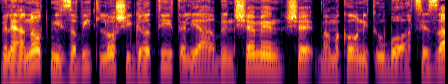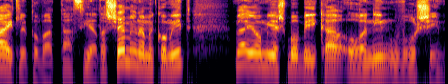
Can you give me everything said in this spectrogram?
וליהנות מזווית לא שגרתית אל יער בן שמן, שבמקור ניטעו בו עצי זית לטובת תעשיית השמן המקומית, והיום יש בו בעיקר אורנים וברושים.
